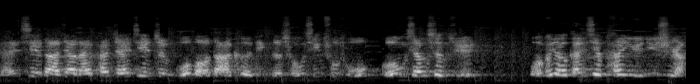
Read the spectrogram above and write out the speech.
感谢大家来潘宅见证国宝大克鼎的重新出土，共襄盛举。我们要感谢潘玉女士啊，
